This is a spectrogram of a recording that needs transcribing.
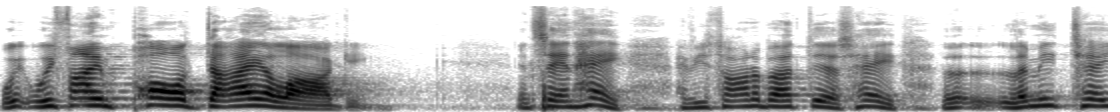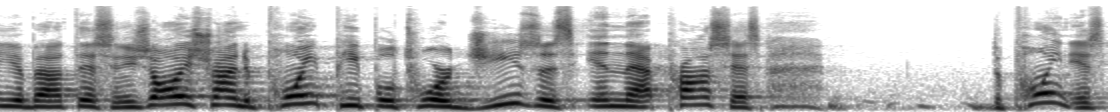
We, we find Paul dialoguing and saying, Hey, have you thought about this? Hey, let me tell you about this. And he's always trying to point people toward Jesus in that process. The point is,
